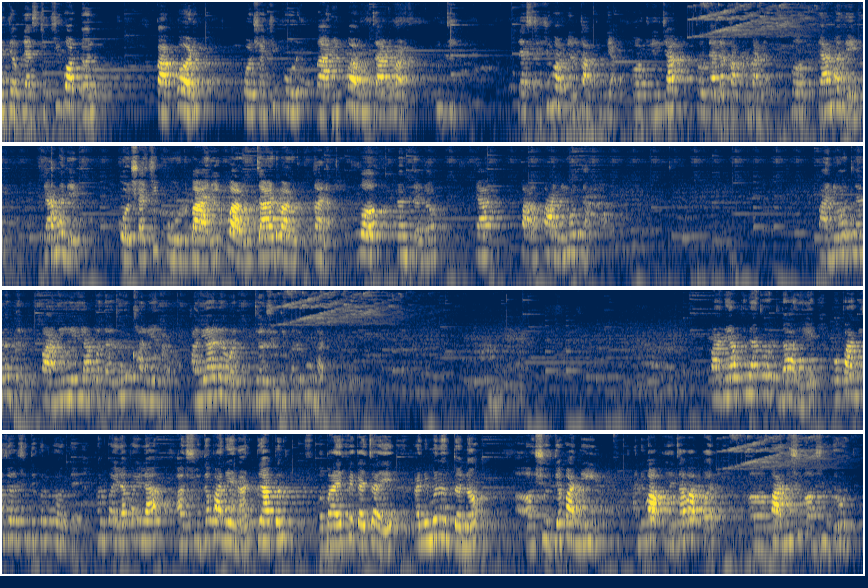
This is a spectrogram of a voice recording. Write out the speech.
साहित्य प्लॅस्टिकची बॉटल कापड कोळशाची पूड बारीक वाळू जाड वाळू कृती प्लॅस्टिकची बॉटल कापून घ्या. बॉटलीच्या तोंडाला कापून काढा व त्यामध्ये त्यामध्ये कोळशाची पूड बारीक वाळू जाड वाळू घाला. व नंतर त्या पाणी आपण यात ओतलं आहे व पाणी जलशुद्धीकरण होते. पण पहिला पहिला अशुद्ध पाणी येणार ते आपण बाहेर फेकायचं आहे. आणि मग नंतरनं शुद्ध पाणी येईल आणि वापराचा वापर पाणी शु- शुद्ध होते.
